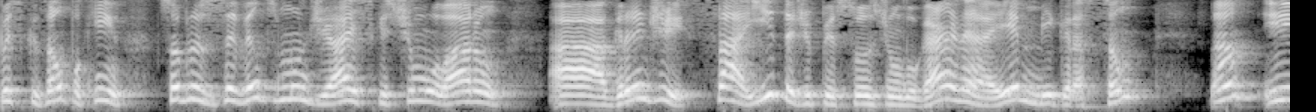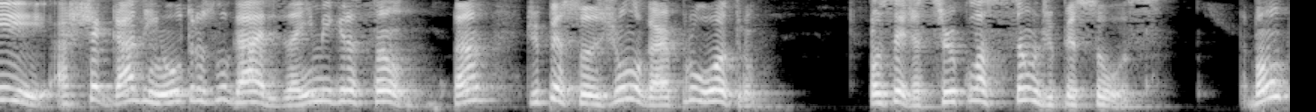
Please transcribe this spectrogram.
Pesquisar um pouquinho sobre os eventos mundiais que estimularam a grande saída de pessoas de um lugar, né? A emigração. Tá? E a chegada em outros lugares, a imigração, tá? De pessoas de um lugar para o outro. Ou seja, circulação de pessoas. Tá bom?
